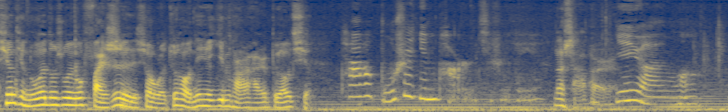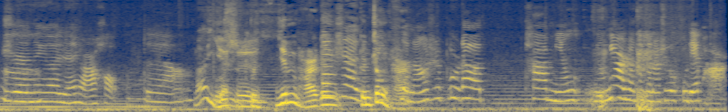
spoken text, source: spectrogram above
听挺多都说有反噬的效果，最好那些阴牌还是不要请。它不是阴牌儿，其实它也那啥牌儿啊？姻缘吗？是那个人缘好吗？对啊。那也是是阴牌跟但是跟正牌可能是不知道，它明明面上它可能是个蝴蝶牌儿，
